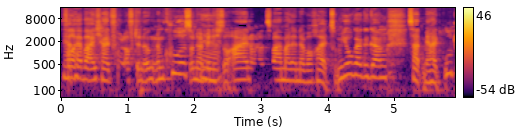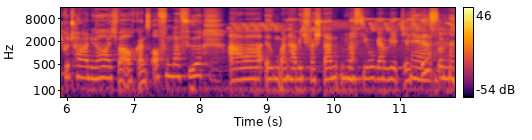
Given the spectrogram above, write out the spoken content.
Ja. Vorher war ich halt voll oft in irgendeinem Kurs und dann ja. bin ich so ein oder zweimal in der Woche halt zum Yoga gegangen. Es hat mir halt gut getan. Ja, ich war auch ganz offen dafür. Aber irgendwann habe ich verstanden, was Yoga wirklich ja. ist. Und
